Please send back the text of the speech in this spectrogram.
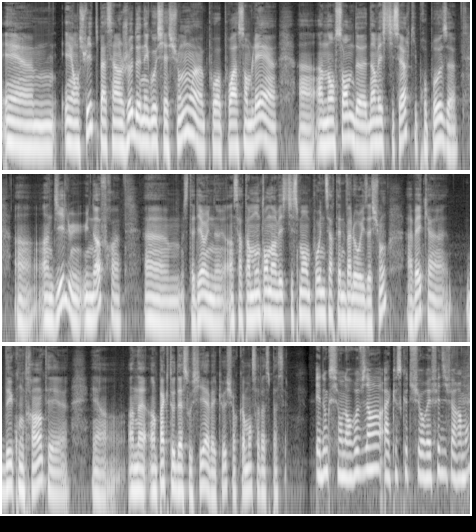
Et, euh, et ensuite, bah, c'est un jeu de négociation euh, pour, pour assembler euh, un, ensemble d'investisseurs qui proposent un, deal, une offre, c'est-à-dire un certain montant d'investissement pour une certaine valorisation avec des contraintes et, un, un pacte d'associés avec eux sur comment ça va se passer. Et donc, si on en revient à qu'est-ce que tu aurais fait différemment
